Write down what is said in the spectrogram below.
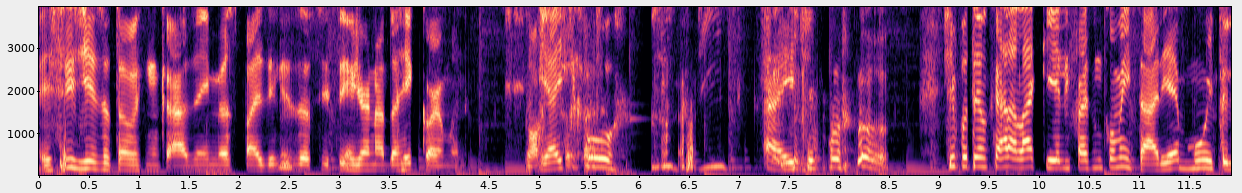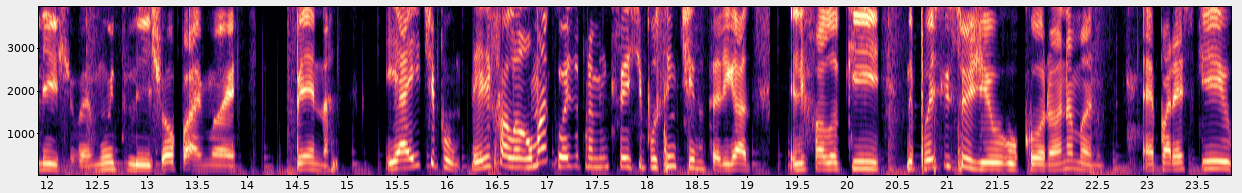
Esses dias eu tava aqui em casa e meus pais, eles assistem o Jornal da Record, mano. Nossa, e aí, cara. Aí, tipo. Tipo, tem um cara lá que ele faz um comentário e é muito lixo, velho. Muito lixo. Ô pai, mãe. Pena. E aí, tipo, ele falou uma coisa pra mim que fez, tipo, sentido, tá ligado? Ele falou que depois que surgiu o corona, mano, é, parece que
